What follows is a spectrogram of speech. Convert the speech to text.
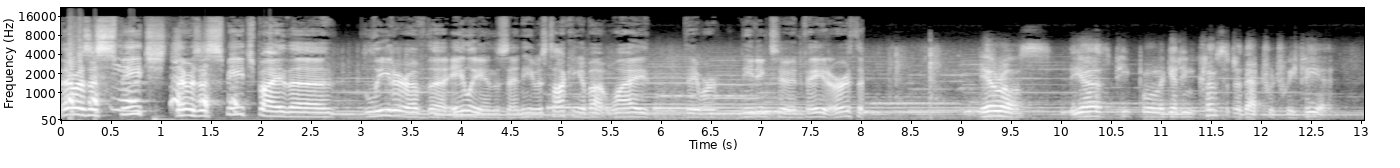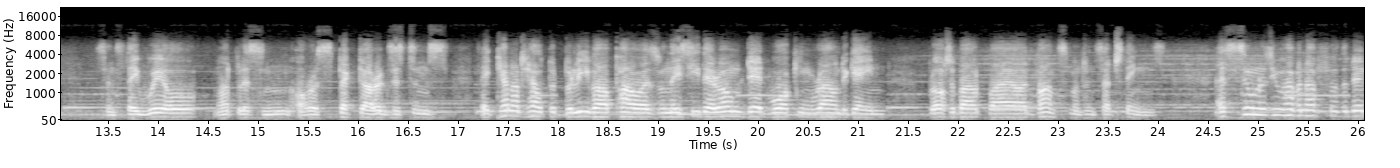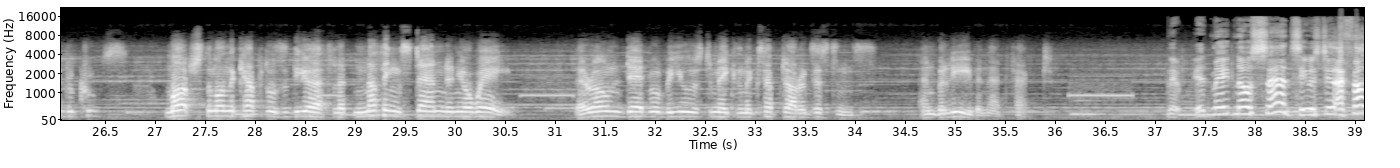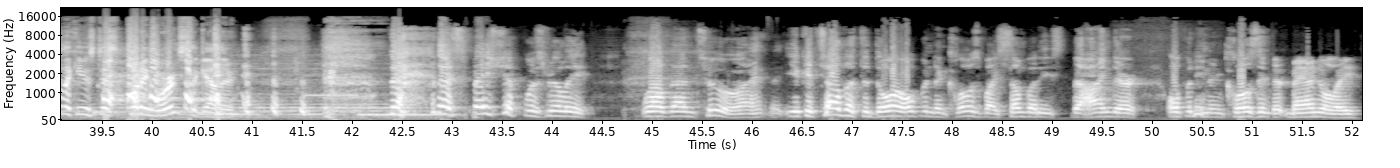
there was a speech there was a speech by the leader of the aliens and he was talking about why they were needing to invade earth eros the earth people are getting closer to that which we fear since they will not listen or respect our existence they cannot help but believe our powers when they see their own dead walking round again brought about by our advancement in such things as soon as you have enough of the dead recruits March them on the capitals of the earth. Let nothing stand in your way. Their own dead will be used to make them accept our existence and believe in that fact. It, it made no sense. He was just. I felt like he was just putting words together. the spaceship was really well done too. I, you could tell that the door opened and closed by somebody behind there, opening and closing it manually.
